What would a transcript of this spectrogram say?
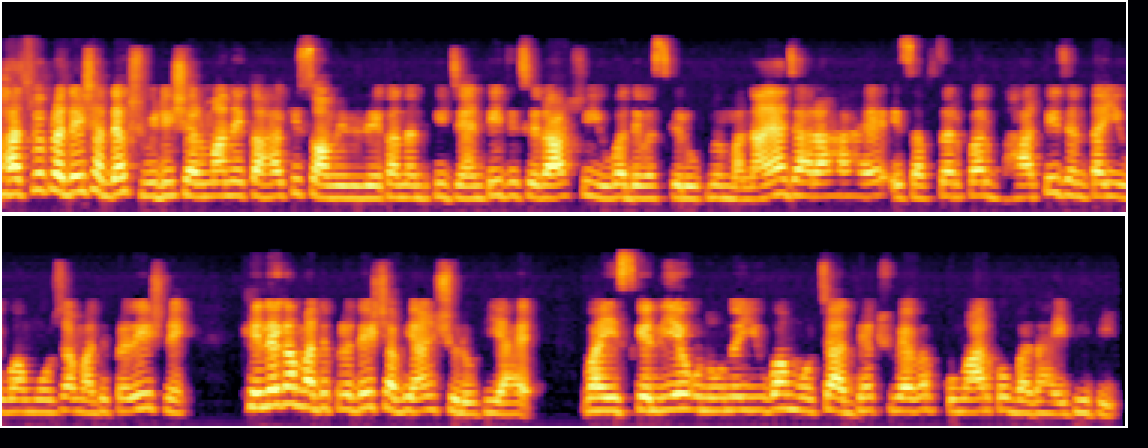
भाजपा प्रदेश अध्यक्ष वी डी शर्मा ने कहा कि स्वामी विवेकानंद की जयंती, जिसे राष्ट्रीय युवा दिवस के रूप में मनाया जा रहा है, इस अवसर पर भारतीय जनता युवा मोर्चा मध्य प्रदेश ने खेलेगा मध्य प्रदेश अभियान शुरू किया है। वहीं इसके लिए उन्होंने युवा मोर्चा अध्यक्ष वैभव कुमार को बधाई भी दी।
